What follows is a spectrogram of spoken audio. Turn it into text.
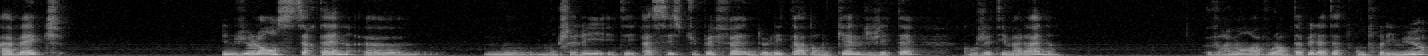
avec une violence certaine. Euh, mon, chéri était assez stupéfait de l'état dans lequel j'étais quand j'étais malade, vraiment à vouloir me taper la tête contre les murs,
